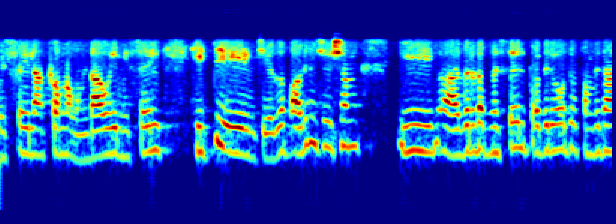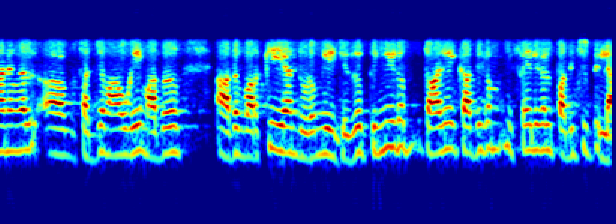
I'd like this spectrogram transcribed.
മിസൈൽ ആക്രമണം ഉണ്ടാവുകയും മിസൈൽ ഹിറ്റ് ചെയ്യുകയും ചെയ്തത്. അതിനുശേഷം ഈ ഇവരുടെ മിസൈൽ പ്രതിരോധ സംവിധാനങ്ങൾ സജ്ജമാവുകയും അത് അത് വർക്ക് ചെയ്യാൻ തുടങ്ങുകയും ചെയ്തു. പിന്നീട് താഴേക്ക് അധികം മിസൈലുകൾ പതിച്ചിട്ടില്ല.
